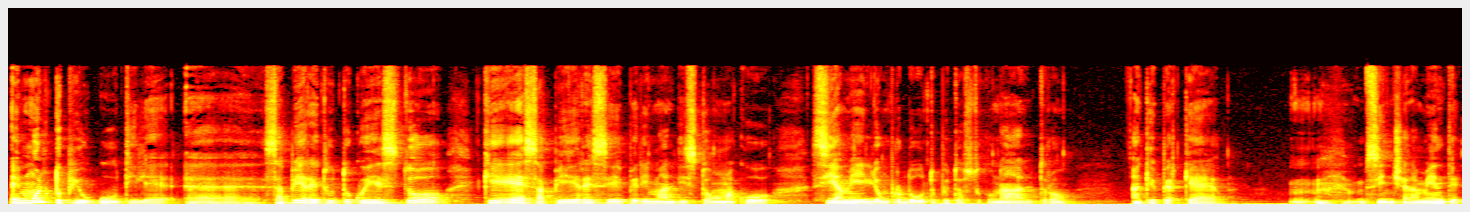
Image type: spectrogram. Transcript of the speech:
è molto più utile eh, sapere tutto questo che sapere se per il mal di stomaco sia meglio un prodotto piuttosto che un altro, anche perché mm, sinceramente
